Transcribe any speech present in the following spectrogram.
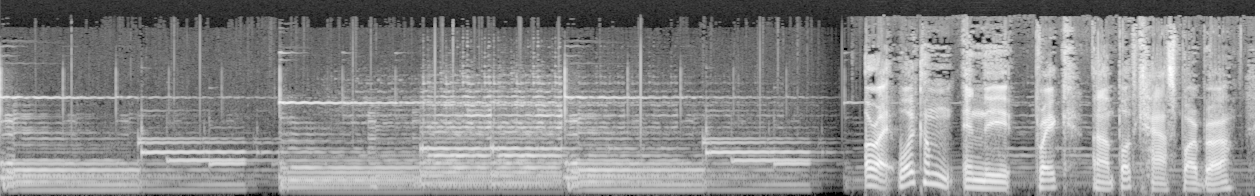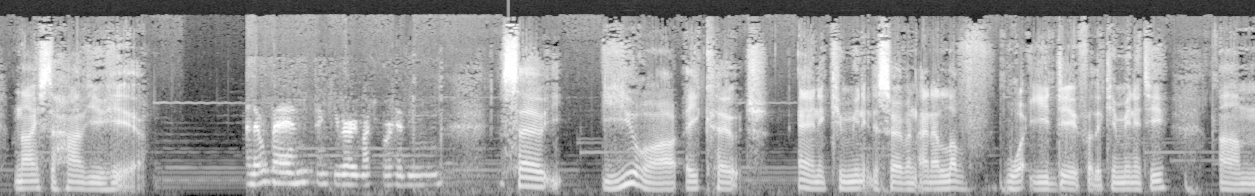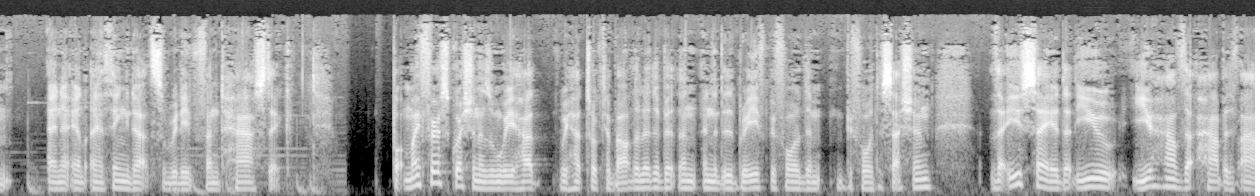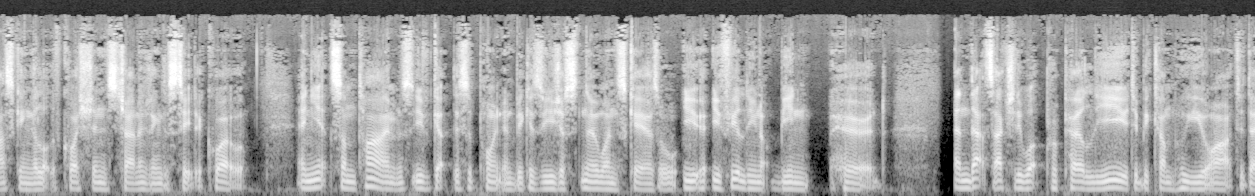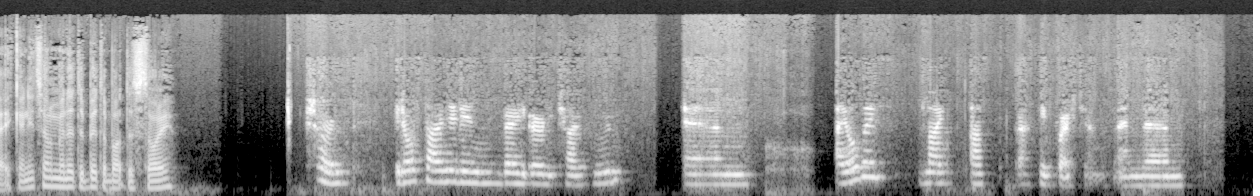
All right, welcome in the break uh, podcast, Barbara. Nice to have you here. Hello, Ben. Thank you very much for having me. So, you are a coach and a community servant, and I love what you do for the community. Um, and I, I think that's really fantastic. But my first question is we had we had talked about a little bit in, in the debrief before the before the session that you say that you you have that habit of asking a lot of questions challenging the state quo. And yet sometimes you've got disappointed because you just no one cares or you you feel you're not being heard. And that's actually what propelled you to become who you are today. Can you tell me a little bit about the story? Sure. It all started in very early childhood. And I always liked ask, asking questions, and um,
